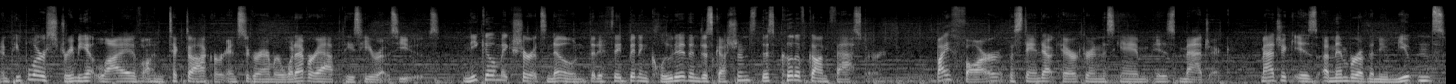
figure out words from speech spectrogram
and people are streaming it live on TikTok or Instagram or whatever app these heroes use. Nico makes sure it's known that if they'd been included in discussions, this could have gone faster. By far, the standout character in this game is Magik. Magik is a member of the New Mutants,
